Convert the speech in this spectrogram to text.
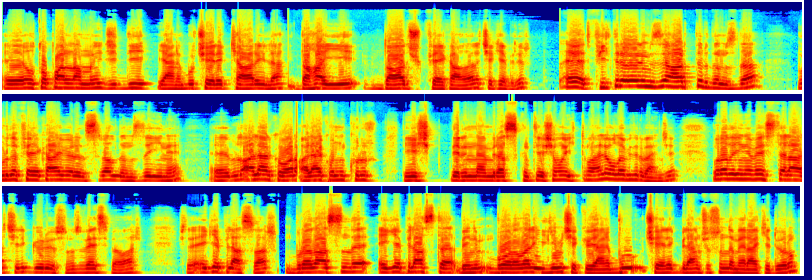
e, o toparlanmayı ciddi yani bu çeyrek karıyla daha iyi daha düşük FK'lara çekebilir. Evet filtrelerimizi arttırdığımızda burada FK'ya göre de sıraladığımızda yine ee, burada Alarko var. Alarko'nun kurur değişikliklerinden biraz sıkıntı yaşama ihtimali olabilir bence. Burada yine Vestel Arçelik görüyorsunuz. Vespe var. İşte Ege Plus var. Burada aslında Ege Plus da benim bu aralar ilgimi çekiyor. Yani bu çeyrek bilançosunu da merak ediyorum.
